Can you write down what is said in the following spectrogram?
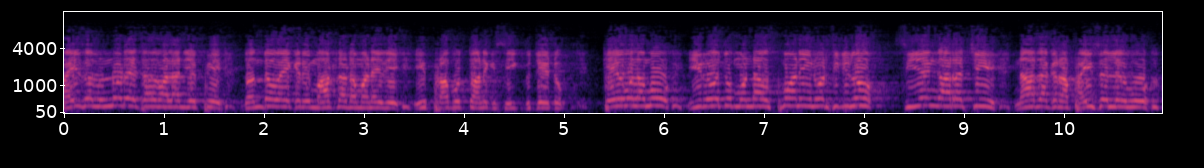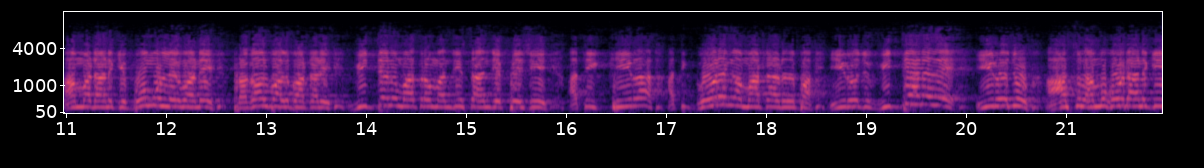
పైసలు ఉన్నోడే చదవాలి అని చెప్పి ద్వంద్వ వైఖరి మాట్లాడడం అనేది ఈ ప్రభుత్వానికి సిగ్గుచేటు కేవలము ఈ రోజు మొన్న ఉస్మానియా యూనివర్సిటీలో సీఎం గారు వచ్చి నా దగ్గర పైసలు లేవు అమ్మడానికి భూములు లేవు అని ప్రగల్భాలు మాట్లాడి విద్యను మాత్రం అందిస్తా అని చెప్పేసి అతి కీర అతి ఘోరంగా మాట్లాడదు ఈ రోజు విద్య అనేదే. ఈ రోజు ఆస్తులు అమ్ముకోవడానికి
